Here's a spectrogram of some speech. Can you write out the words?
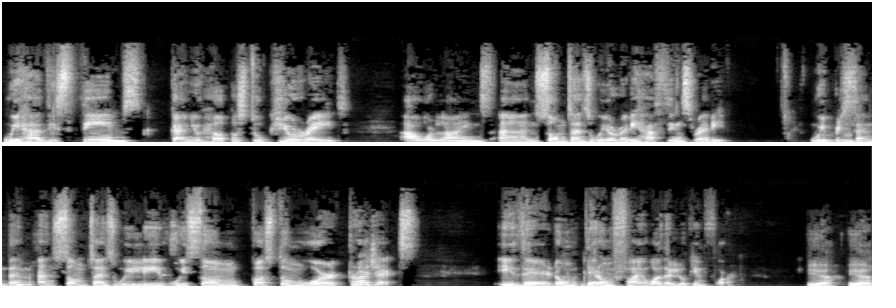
we have these themes can you help us to curate our lines? And sometimes we already have things ready. We mm-hmm. present them, and sometimes we leave with some custom work projects if they don't they don't find what they're looking for. Yeah, yeah.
